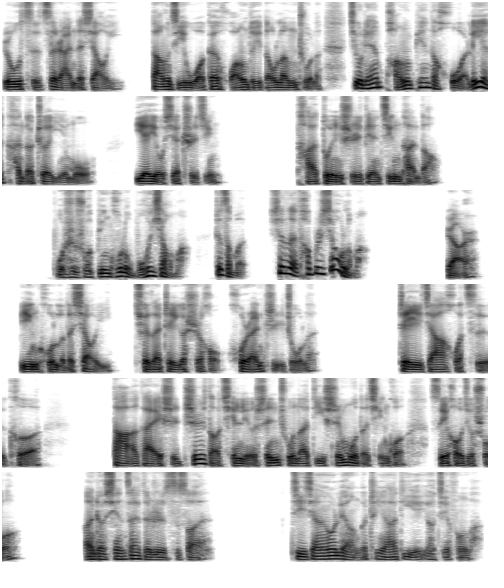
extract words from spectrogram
如此自然的笑意，当即我跟黄队都愣住了，就连旁边的火烈看到这一幕也有些吃惊，他顿时便惊叹道：“不是说冰窟窿不会笑吗？这怎么现在他不是笑了吗？”然而冰窟窿的笑意却在这个时候忽然止住了。这家伙此刻大概是知道秦岭深处那地师墓的情况，随后就说：“按照现在的日子算。”即将有两个镇压地要解封了，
